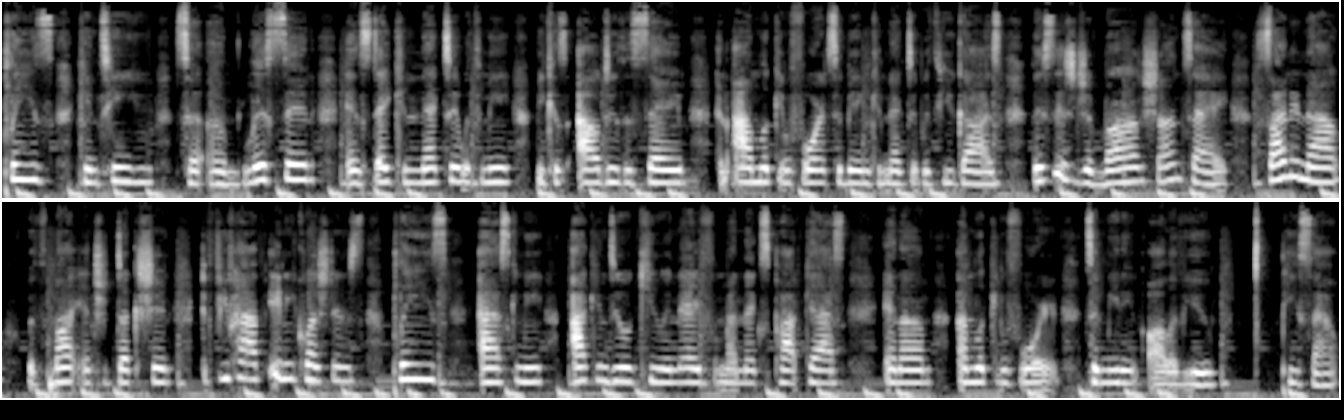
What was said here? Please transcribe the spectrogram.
please continue to um, listen and stay connected with me because I'll do the same. And I'm looking forward to being connected with you guys. This is Jyevonne Shanta signing out with my introduction. If you have any questions, please ask me. I can do a Q&A for my next podcast and um I'm looking forward to meeting all of you. Peace out.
